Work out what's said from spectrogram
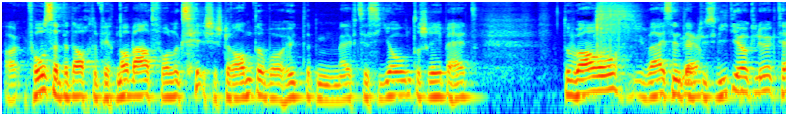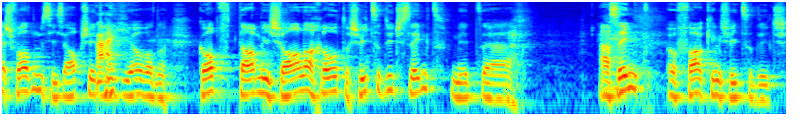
von außen bedacht vielleicht noch wertvoller war, ist der andere, der heute beim FC Sion unterschrieben hat. Der Waro, ich weiß nicht, ja. ob du das Video geschaut hast von ihm, sein Abschiedsvideo, wo er Kopf Dami Scharlachrot auf Schweizerdeutsch singt. Mit, äh, er singt auf fucking Schweizerdeutsch.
